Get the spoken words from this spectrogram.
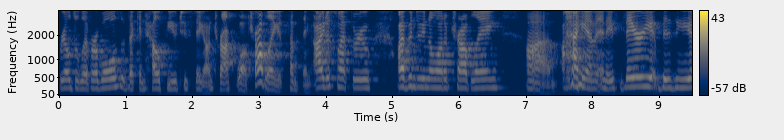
real deliverables that can help you to stay on track while traveling. It's something I just went through. I've been doing a lot of traveling. Um, I am in a very busy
